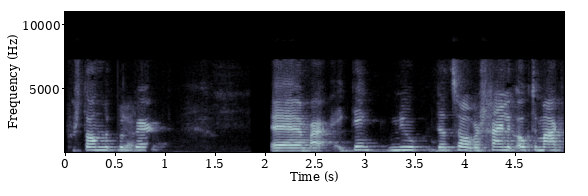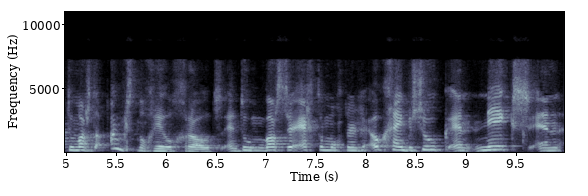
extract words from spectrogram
verstandelijk beperkt. Maar ik denk nu, dat zal waarschijnlijk ook te maken, toen was de angst nog heel groot. En toen was er echt, toen mocht er ook geen bezoek en niks. En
